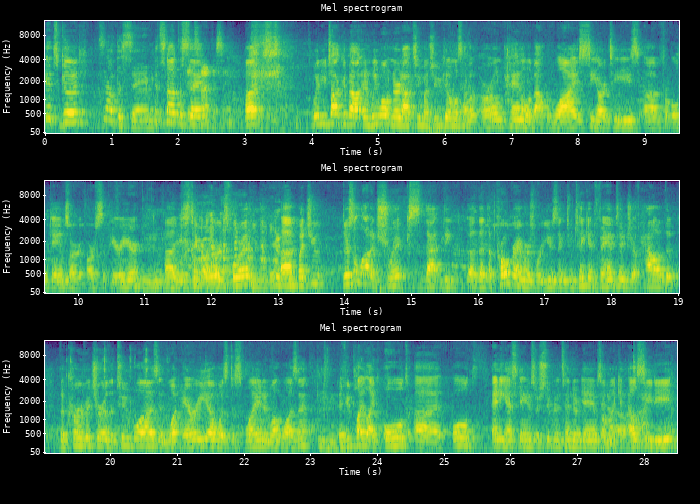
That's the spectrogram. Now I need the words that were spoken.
It's good. It's not the same. It's not the same. It's same. not the same. Uh, when you talk about, and we won't nerd out too much, we could almost have a, our own panel about why CRTs uh, for old games are, are superior. Uh, you just take our words for it. Um, but you, there's a lot of tricks that the uh, that the programmers were using to take advantage of how the, the curvature of the tube was and what area was displayed and what wasn't. If you play like old uh, old NES games or Super Nintendo games on like an LCD, time.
